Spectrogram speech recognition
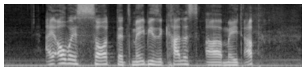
I always thought that maybe the colors are made up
